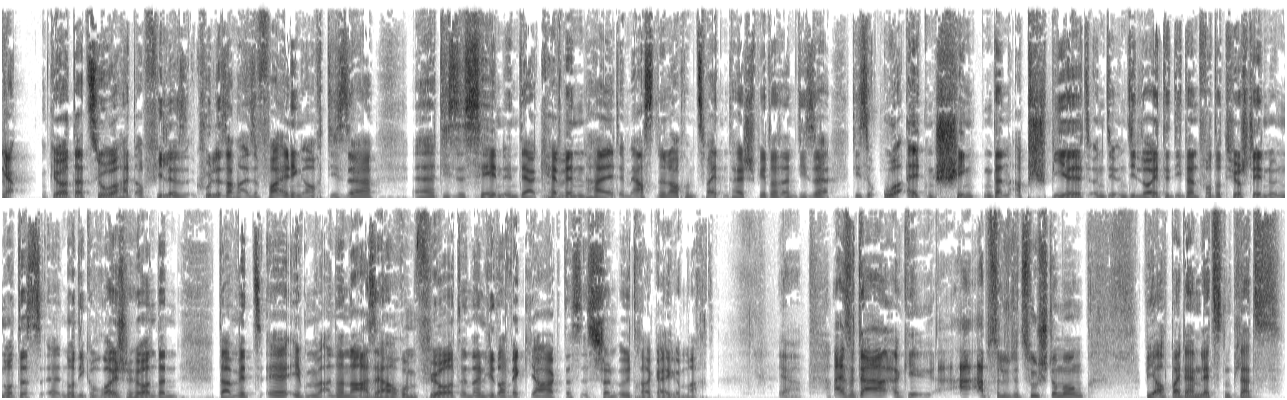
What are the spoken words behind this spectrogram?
Ja, gehört dazu, hat auch viele coole Sachen, also vor allen Dingen auch diese äh, diese Szenen, in der Kevin halt im ersten und auch im zweiten Teil später dann diese diese uralten Schinken dann abspielt und die und die Leute, die dann vor der Tür stehen und nur das äh, nur die Geräusche hören, dann damit äh, eben an der Nase herumführt und dann wieder wegjagt, das ist schon ultra geil gemacht. Ja, also da äh, ge- a- absolute Zustimmung, wie auch bei deinem letzten Platz.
